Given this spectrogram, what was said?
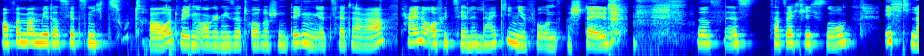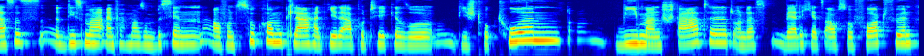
auch wenn man mir das jetzt nicht zutraut, wegen organisatorischen Dingen etc., keine offizielle Leitlinie für uns erstellt. Das ist tatsächlich so. Ich lasse es diesmal einfach mal so ein bisschen auf uns zukommen. Klar hat jede Apotheke so die Strukturen, wie man startet und das werde ich jetzt auch so fortführen.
